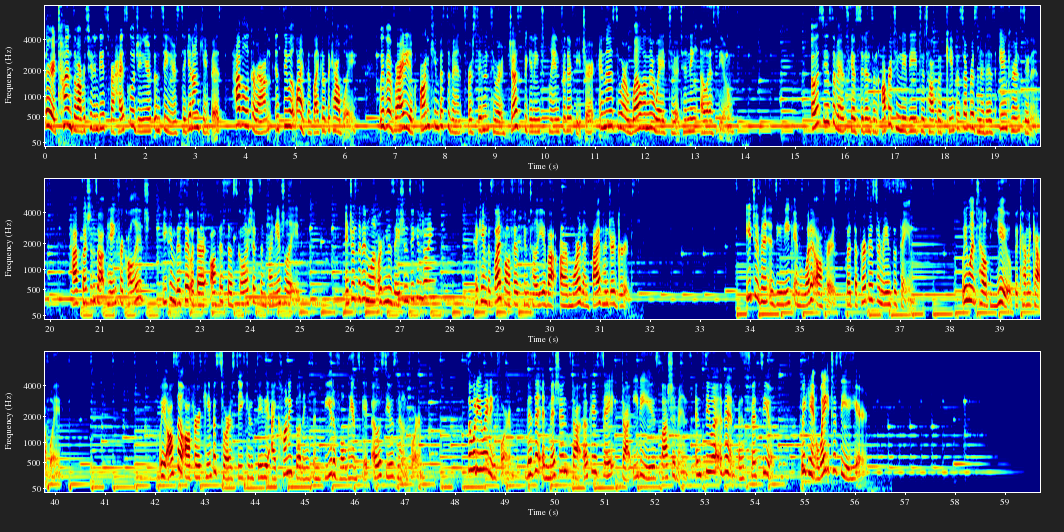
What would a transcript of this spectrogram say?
There are tons of opportunities for high school juniors and seniors to get on campus, have a look around, and see what life is like as a cowboy. We have a variety of on campus events for students who are just beginning to plan for their future and those who are well on their way to attending OSU. OSU's events give students an opportunity to talk with campus representatives and current students. Have questions about paying for college? You can visit with our Office of Scholarships and Financial Aid. Interested in what organizations you can join? The Campus Life Office can tell you about our more than 500 groups. Each event is unique in what it offers, but the purpose remains the same. We want to help you become a cowboy. We also offer campus tours so you can see the iconic buildings and beautiful landscape OSU is known for. So what are you waiting for? Visit admissions.okstate.edu slash events and see what event best fits you. We can't wait to see you here.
